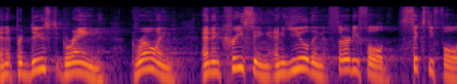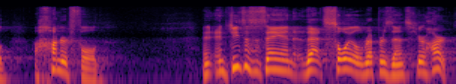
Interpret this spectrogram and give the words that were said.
and it produced grain, growing and increasing and yielding 30 fold, 60 fold, 100 fold. And, and, Jesus is saying that soil represents your heart.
